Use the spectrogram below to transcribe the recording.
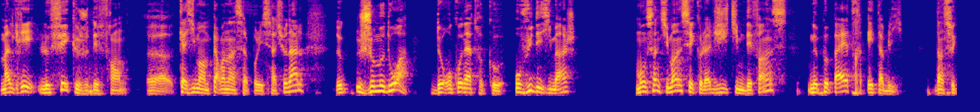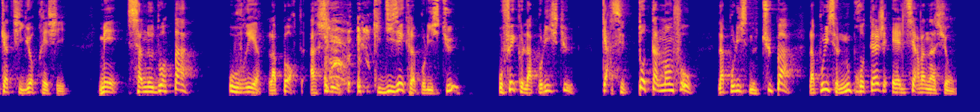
malgré le fait que je défends quasiment en permanence la police nationale, je me dois de reconnaître qu'au vu des images, mon sentiment, c'est que la légitime défense ne peut pas être établie dans ce cas de figure précis. Mais ça ne doit pas ouvrir la porte à ceux qui disaient que la police tue, au fait que la police tue. Car c'est totalement faux. La police ne tue pas. La police, elle nous protège et elle sert la nation.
